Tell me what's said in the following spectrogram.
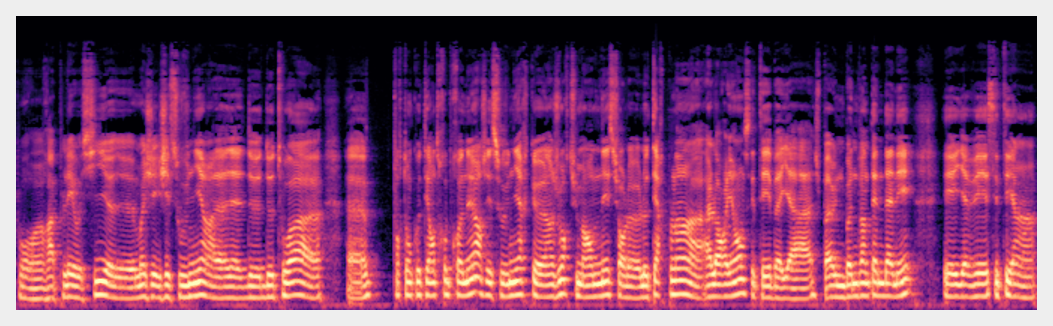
pour rappeler aussi, euh, moi j'ai souvenir de de toi pour ton côté entrepreneur, j'ai souvenir qu'un jour tu m'as emmené sur le, le terre-plein à, Lorient. C'était bah, il y a je sais pas une bonne vingtaine d'années. Et il y avait c'était un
